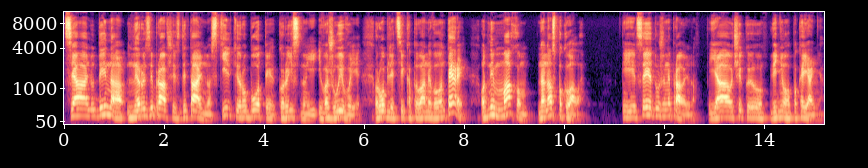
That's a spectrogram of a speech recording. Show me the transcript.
Ця людина, не розібравшись детально, скільки роботи корисної і важливої роблять ці капелани-волонтери, одним махом на нас поклала. І це є дуже неправильно. Я очікую від нього покаяння.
